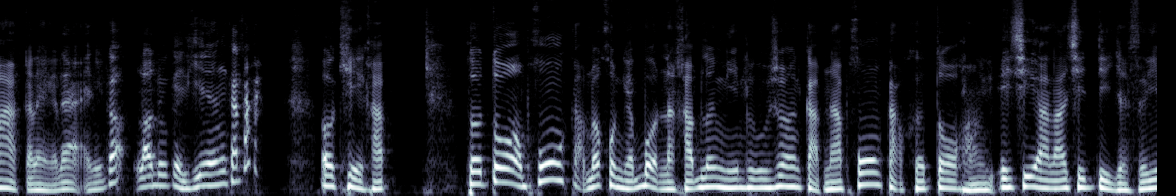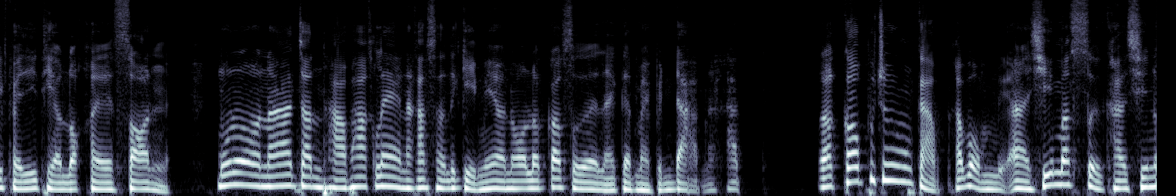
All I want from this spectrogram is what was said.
มากอะไรก็ได้ อันนี้ก็เราดูกันทีนึงกันนะ โอเคครับส่วนตัวของผู้กำกับและคนเขียนบทนะครับ เรื่องนี้เป็นผู้ช่วยกับนะผู้กำกับคือตัวของอิชิอาราชิจิจากซีรีส์เฟรดี้เทลล็อกเคซอนมูโนนะจันทาภาคแรกนะครับซาริกิเมโยโนะแล้วก็เซอร์อะไรเกิดใหม่เป็นดาบนะครับแล้วก็ผู้ช่วยกำกับครับผมอาชิมัตสึคาชิโน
